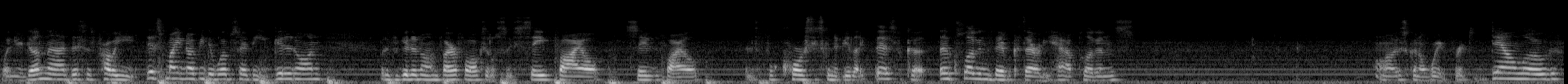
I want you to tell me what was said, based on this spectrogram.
When you're done that, this is probably, this might not be the website that you get it on, but if you get it on Firefox, it'll say save file, save the file. And of course, it's going to be like this because the plugin's there because I already have plugins. I'm just going to wait for it to download.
